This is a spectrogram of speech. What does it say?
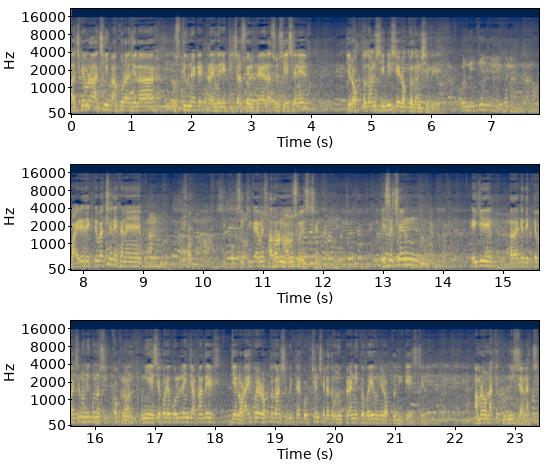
আজকে আমরা আছি বাঁকুড়া জেলা কুস্তি ইউনাইটেড প্রাইমারি টিচার্স ওয়েলফেয়ার অ্যাসোসিয়েশনের যে রক্তদান শিবির, সেই রক্তদান শিবিরে। বাইরে দেখতে পাচ্ছেন, এখানে সব শিক্ষক, শিক্ষিকা এবং সাধারণ মানুষও এসেছেন। এসেছেন, এই যে দাদাকে দেখতে পাচ্ছেন, উনি কোনো শিক্ষক নন। উনি এসে পরে বললেন যে আপনাদের যে লড়াই করে রক্তদান শিবিরটা করছেন, সেটাতে অনুপ্রাণিত হয়ে উনি রক্ত দিতে এসেছেন। আমরা ওনাকে কুর্নিশ জানাচ্ছি।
